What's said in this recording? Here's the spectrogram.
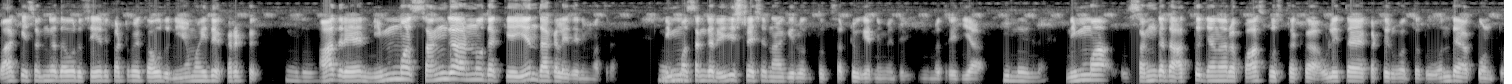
ಬಾಕಿ ಸಂಘದವರು ಸೇರಿ ಕಟ್ಟಬೇಕು. ಹೌದು ನಿಯಮ ಇದೆ ಕರೆಕ್ಟ್ ಆದ್ರೆ ನಿಮ್ಮ ಸಂಘ ಅನ್ನೋದಕ್ಕೆ ಏನ್ ದಾಖಲೆ ಇದೆ ನಿಮ್ಮ ಹತ್ರ? ನಿಮ್ಮ ಸಂಘ ರಿಜಿಸ್ಟ್ರೇಷನ್ ಆಗಿರುವಂತ ಸರ್ಟಿಫಿಕೇಟ್ ನಿಮ್ಮ ನಿಮ್ಮ ಹತ್ರ ಇದೆಯಾ? ಇಲ್ಲ ಇಲ್ಲ. ನಿಮ್ಮ ಸಂಘದ ಹತ್ತು ಜನರ ಪಾಸ್ ಪುಸ್ತಕ ಉಳಿತಾಯ ಕಟ್ಟಿರುವಂತದ್ದು ಒಂದೇ ಅಕೌಂಟ್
